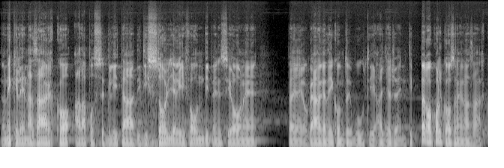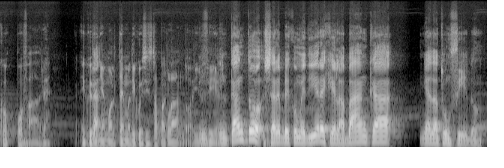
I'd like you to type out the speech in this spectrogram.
Non è che l'Enasarco ha la possibilità di distogliere i fondi pensione per erogare dei contributi agli agenti, però qualcosa l'Enasarco può fare. E qui veniamo al tema di cui si sta parlando, il FIR. Intanto sarebbe come dire che la banca mi ha dato un fido.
